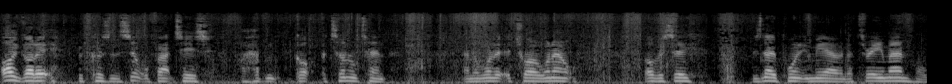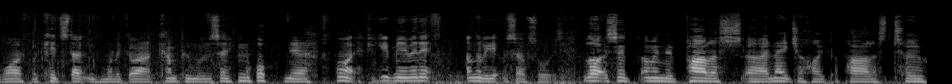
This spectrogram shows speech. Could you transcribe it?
I got it because of the simple fact is I haven't got a tunnel tent and I wanted to try one out. Obviously, there's no point in me having a three man. My wife, my kids don't even want to go out camping with us anymore. Yeah. Right, if you give me a minute, I'm going to get myself sorted. Like I said, I'm in the Opalus uh, Nature Hike Opalus 2.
